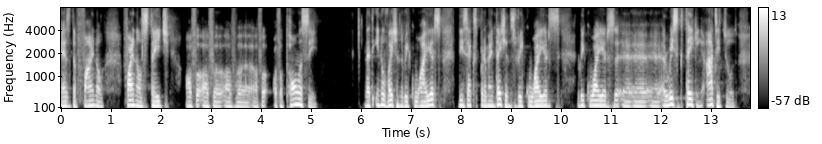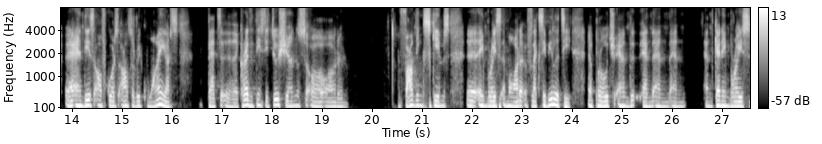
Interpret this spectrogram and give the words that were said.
as the final final stage of of of of, of, of a policy that innovation requires these experimentations requires requires a, a risk-taking attitude. Uh, and this of course also requires that uh, credit institutions or, or um, funding schemes uh, embrace a more flexibility approach and and and and and can embrace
